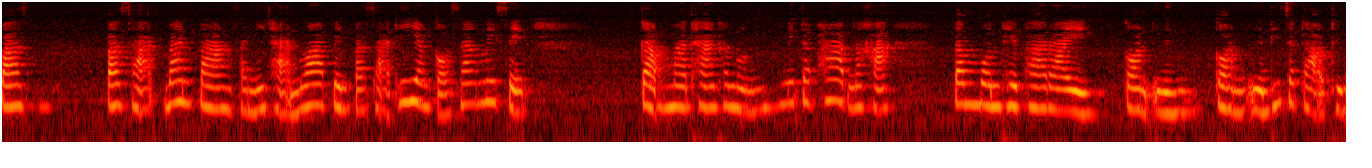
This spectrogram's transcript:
ปา ปราสาทบ้านปางสันนิษฐานว่าเป็นปราสาทที่ยังก่อสร้างไม่เสร็จ กลับมาทางถนนมิตรภาพนะคะตำบลเทพารัยก่อนอื่นก่อนอื่นที่จะกล่าวถึง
